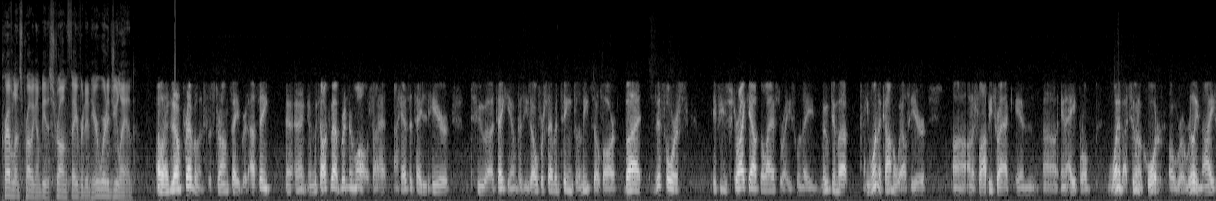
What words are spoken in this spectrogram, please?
Prevalence probably going to be the strong favorite in here. Where did you land? Oh, and on Prevalence, the strong favorite. I think, and, and we talked about Brendan Walsh. I, I hesitated here to uh, take him because he's over 17 for the meet so far. But this horse, if you strike out the last race when they moved him up, he won the Commonwealth here uh, on a sloppy track in uh, in April. Won it by two and a quarter over a really nice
